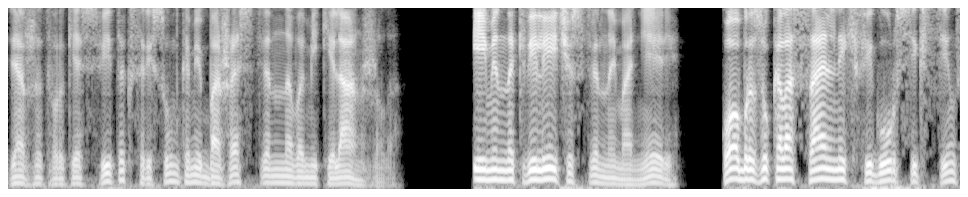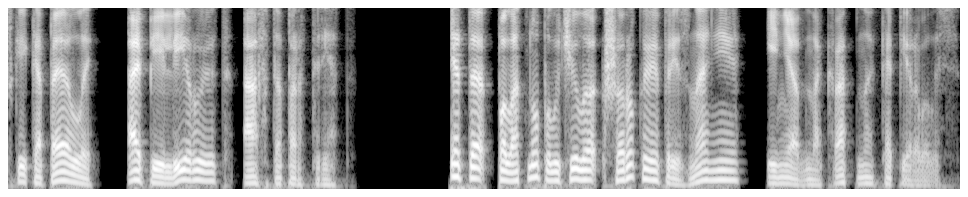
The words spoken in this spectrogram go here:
держит в руке свиток с рисунками божественного Микеланджело. Именно к величественной манере, к образу колоссальных фигур Сикстинской капеллы апеллирует автопортрет. Это полотно получило широкое признание и неоднократно копировалось.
